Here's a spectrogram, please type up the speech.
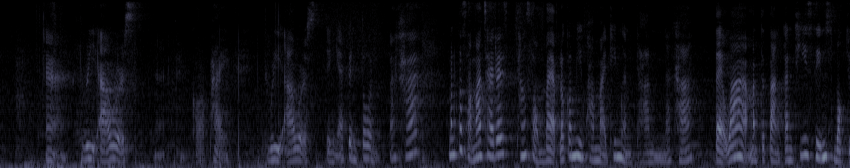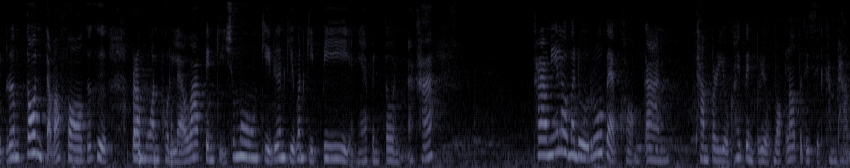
3อ่า3 hours อขออภัย3 hours อย่างเงี้ยเป็นต้นนะคะ มันก็สามารถใช้ได้ทั้งสองแบบแล้วก็มีความหมายที่เหมือนกันนะคะ แต่ว่ามันจะต่างกันที่ since บอกจุดเริ่มต้น แต่ว่า for ก็คือประมวลผลแล้วว่าเป็นกี่ชั่วโมง กี่เดือน กี่วัน กี่ปี อย่างเงี้ยเป็นต้นนะคะ คราวนี้เรามาดูรูปแบบของการทำประโยคให้เป็นประโยคบอกเล่าปฏิเสธคำถาม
